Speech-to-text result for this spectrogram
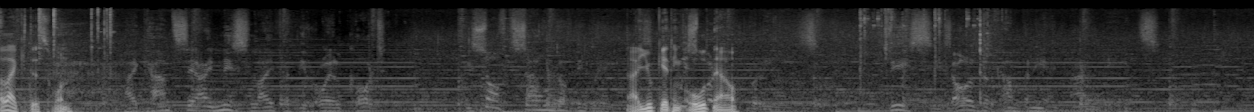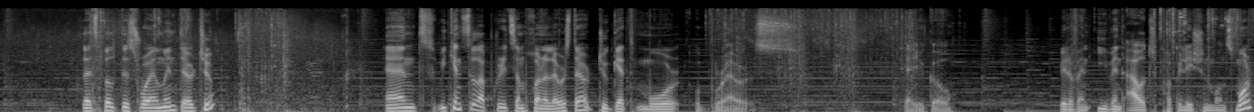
I like this one. I can't say I miss life at the royal court. The soft sound of the. Ah, you're getting old now. Let's build this Royal Mint there too. And we can still upgrade some Jornaleros there to get more Obreros. There you go. Bit of an evened out population once more.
